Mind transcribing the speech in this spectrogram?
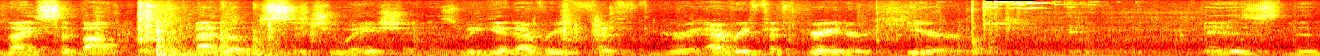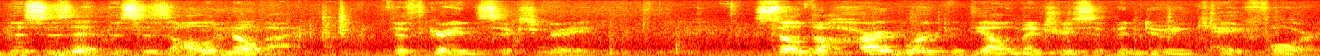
nice about the Meadows situation is we get every fifth grade, every fifth grader here is, th- this is it. This is all of Novi, fifth grade and sixth grade. So the hard work that the elementaries have been doing K four,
